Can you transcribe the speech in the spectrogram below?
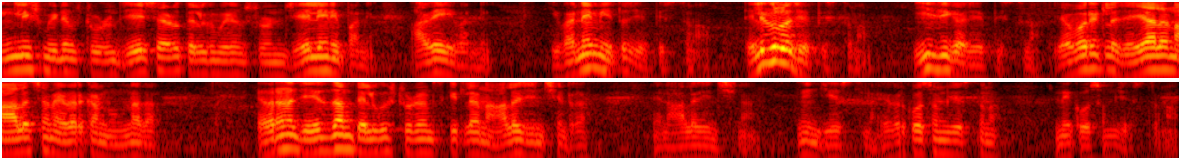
ఇంగ్లీష్ మీడియం స్టూడెంట్ చేశాడు తెలుగు మీడియం స్టూడెంట్ చేయలేని పని. అవే ఇవన్నీ. ఇవన్నీ మీతో చేపిస్తున్నాం తెలుగులో చేపిస్తున్నాం ఈజీగా చేపిస్తున్నాం ఎవరు ఇట్లా చేయాలన్న ఆలోచన ఎవరికన్నా ఉన్నదా? ఎవరైనా చేద్దాం తెలుగు స్టూడెంట్స్కి ఇట్లా అని ఆలోచించినరా నేను ఆలోచించిన నేను చేస్తున్నా. ఎవరి కోసం చేస్తున్నా? మీకోసం చేస్తున్నా.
